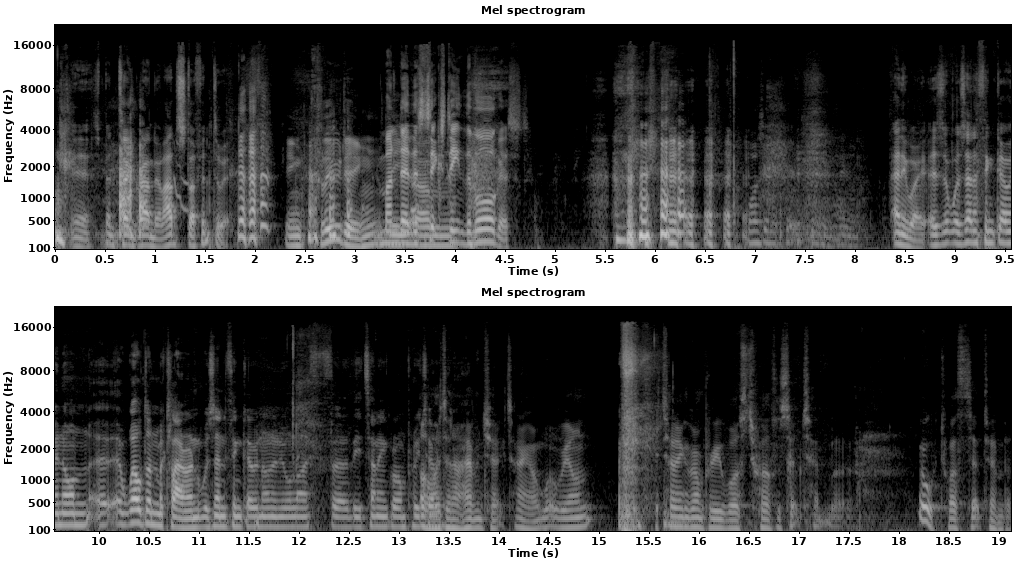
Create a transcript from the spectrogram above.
Yeah, spend ten grand. I'll add stuff into it. including Monday the um, 16th of August. Anyway, is, was anything going on? Uh, uh, well done, McLaren. Was anything going on in your life for the Italian Grand Prix? Oh, I don't know. I haven't checked. Hang on. What are we on? Italian Grand Prix was 12th of September. Oh, 12th of September.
